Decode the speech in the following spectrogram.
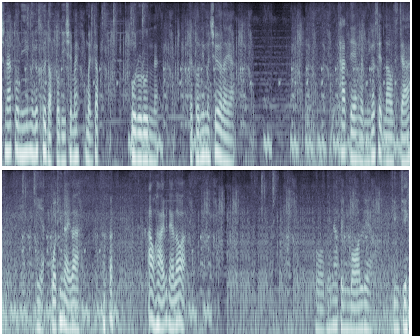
ชนะตัวนี้มันก็คือดอกตัวนี้ใช่ไหมเหมือนกับอูรุรุนอะ แต่ตัวนี้มันชื่ออะไรอะธาตุแดงแบบนี้ก็เสร็จเราสิจ๊ะเนี่ยกลัวที่ไหนล่ะ อ้าวหายไปไหนแล้วอะโอ้ไม่น่าเป็นบอสเลยอะจริง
